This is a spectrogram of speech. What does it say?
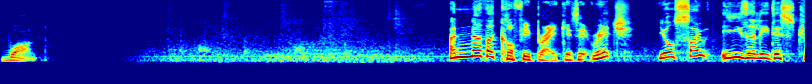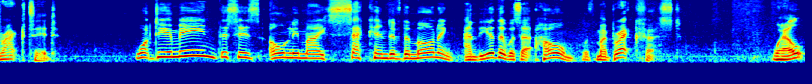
one. Another coffee break, is it, Rich? You're so easily distracted. What do you mean? This is only my second of the morning, and the other was at home with my breakfast. Well,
